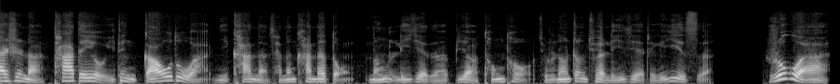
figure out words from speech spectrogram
但是呢，它得有一定高度啊，你看呢才能看得懂，能理解的比较通透，就是能正确理解这个意思。如果啊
